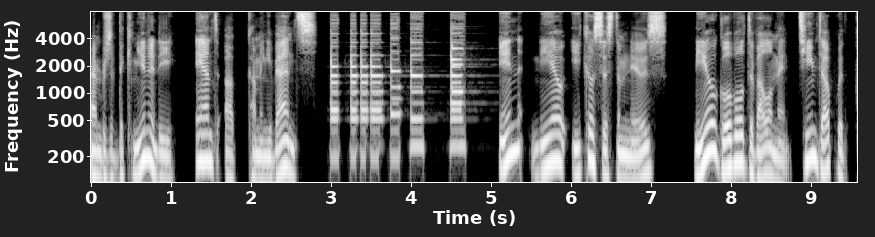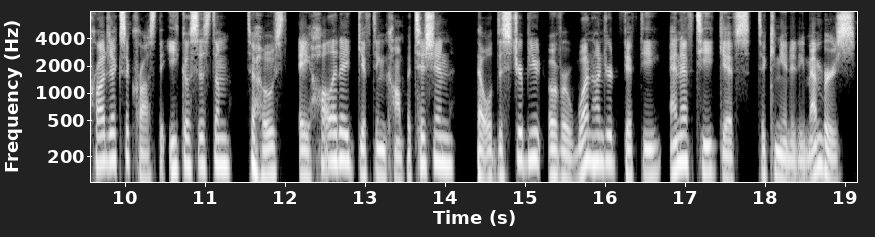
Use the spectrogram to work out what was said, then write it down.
members of the community, and upcoming events. In Neo ecosystem news, Neo Global Development teamed up with projects across the ecosystem to host a holiday gifting competition that will distribute over 150 NFT gifts to community members.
